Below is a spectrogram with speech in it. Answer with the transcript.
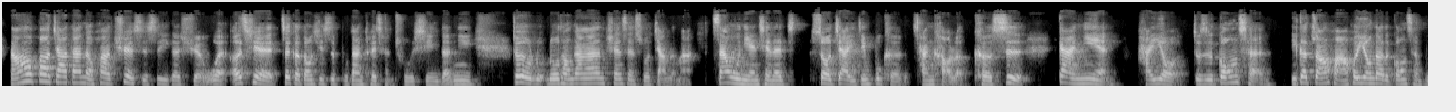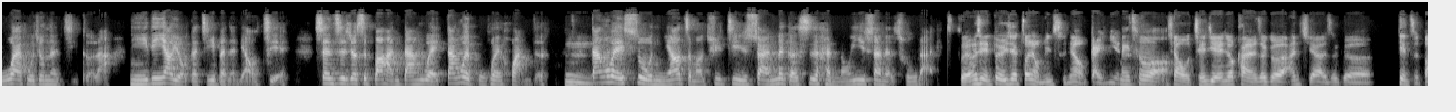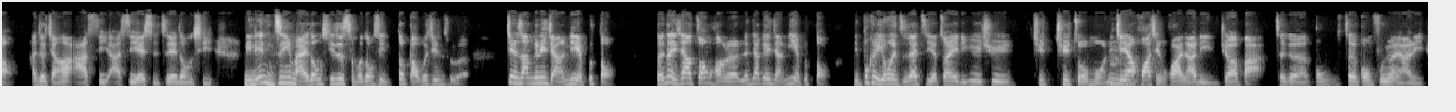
然后报价单的话，确实是一个学问，而且这个东西是不断推陈出新的。你就如如同刚刚 Chanson 所讲的嘛，三五年前的售价已经不可参考了。可是概念还有就是工程，一个装潢会用到的工程，不外乎就那几个啦。你一定要有个基本的了解，甚至就是包含单位，单位不会换的。嗯，单位数你要怎么去计算？那个是很容易算得出来。对，而且你对于一些专有名词你要有概念。没错，像我前几天就看了这个安琪拉的这个电子报，他就讲到 RC、RCS 这些东西，你连你自己买的东西是什么东西你都搞不清楚了，建商跟你讲你也不懂。对，那你现在要装潢了，人家跟你讲你也不懂，你不可以永远只在自己的专业领域去去去琢磨。你今天要花钱花在哪里，嗯、你就要把这个功这个功夫用在哪里。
